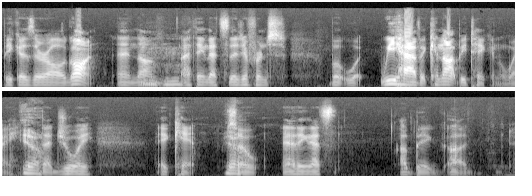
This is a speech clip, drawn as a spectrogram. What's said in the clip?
because they're all gone. And um, Mm-hmm. I think that's the difference. But what we have, it cannot be taken away. Yeah. That joy, it can't. Yeah. So I think that's a big uh, Yeah,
